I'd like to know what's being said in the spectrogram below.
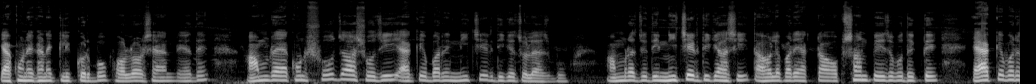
এখন এখানে ক্লিক করব ফলোয়ার্স অ্যান্ড এতে। আমরা এখন সোজাসুজি একেবারে নিচের দিকে চলে আসব। আমরা যদি নিচের দিকে আসি, তাহলে পারে একটা অপশান পেয়ে যাব দেখতে। একেবারে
